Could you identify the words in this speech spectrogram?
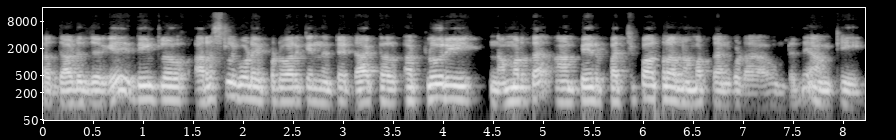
దాడులు జరిగాయి. దీంట్లో అరెస్టులు కూడా ఇప్పటి వరకు ఏంటంటే డాక్టర్ అట్లూరి నమ్రత ఆమె పేరు పచ్చిపాల నమ్రత అని కూడా ఉంటుంది. ఆమెకి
